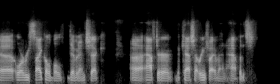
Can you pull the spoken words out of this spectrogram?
uh, or recyclable dividend check uh, after the cash out refi event happens.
